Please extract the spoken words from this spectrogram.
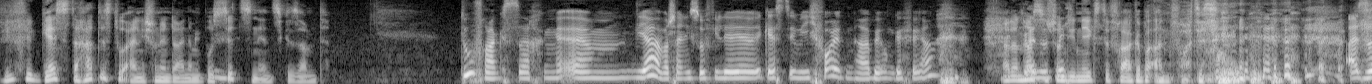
Wie viele Gäste hattest du eigentlich schon in deinem Bus sitzen insgesamt? Du fragst Sachen. Ähm, ja, wahrscheinlich so viele Gäste, wie ich Folgen habe ungefähr. Ah, dann hast du schon nicht. die nächste Frage beantwortet. also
